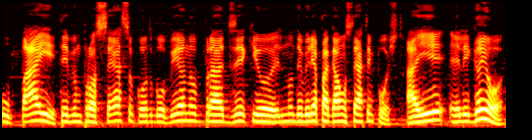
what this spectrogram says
o pai teve um processo contra o governo pra dizer que ele não deveria pagar um certo imposto. Aí ele ganhou,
